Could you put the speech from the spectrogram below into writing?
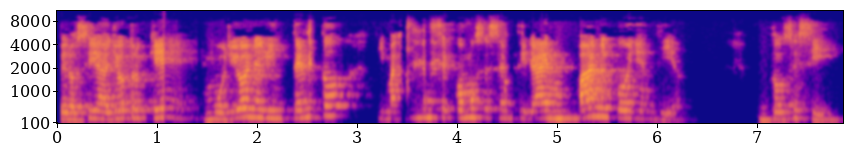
Pero si hay otro que murió en el intento, imagínense cómo se sentirá en pánico hoy en día. Entonces sí,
